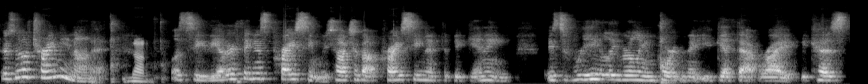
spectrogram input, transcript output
there's no training on it. None. Let's see. The other thing is pricing. We talked about pricing at the beginning. It's really, really important that you get that right because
